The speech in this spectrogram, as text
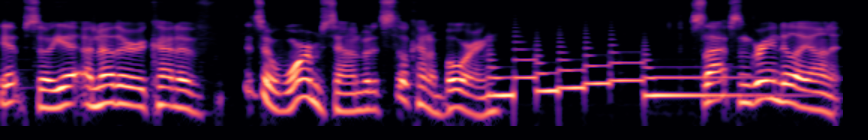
Yep, so yet another kind of, it's a warm sound, but it's still kind of boring. Slap some grain delay on it.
